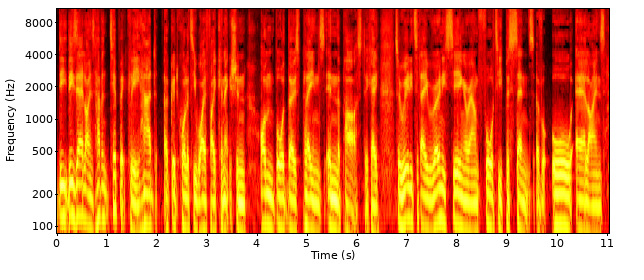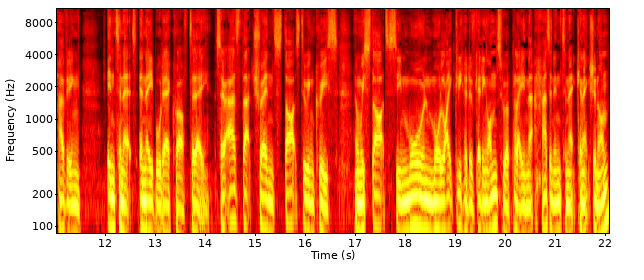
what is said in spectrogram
the, these airlines haven't typically had a good quality Wi-Fi connection on board those planes in the past. Okay. So really today we're only seeing around 40% of all airlines airlines having internet enabled aircraft today. So as that trend starts to increase and we start to see more and more likelihood of getting onto a plane that has an internet connection on,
